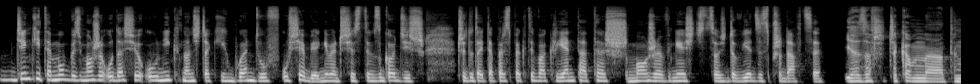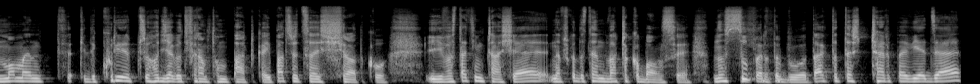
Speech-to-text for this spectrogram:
dzięki temu być może uda się uniknąć takich błędów u siebie. Nie wiem, czy się z tym zgodzisz, czy tutaj ta perspektywa klienta też może wnieść coś do wiedzy sprzedawcy. Ja zawsze czekam na ten moment, kiedy kurier przychodzi, jak otwieram tą paczkę i patrzę, co jest w środku. I w ostatnim czasie na przykład dostałem dwa czokobonsy. No super to było, tak? To też czerpę wiedzę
